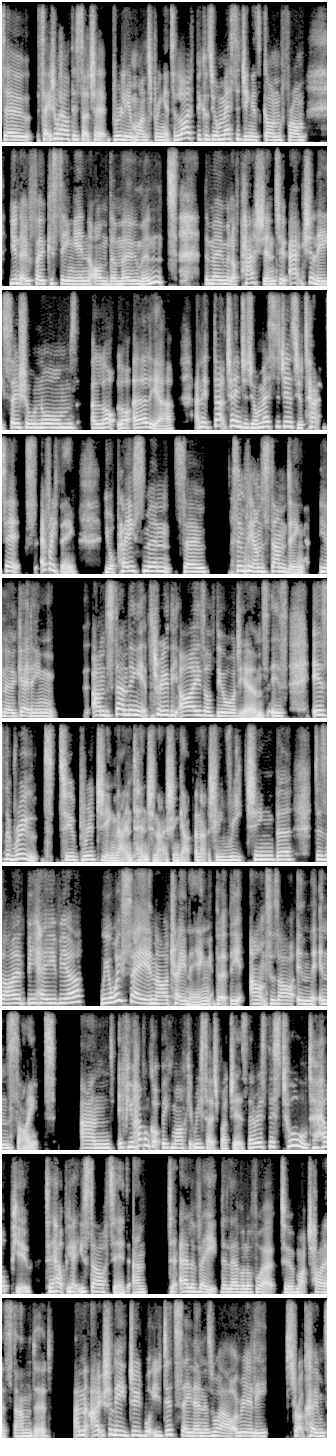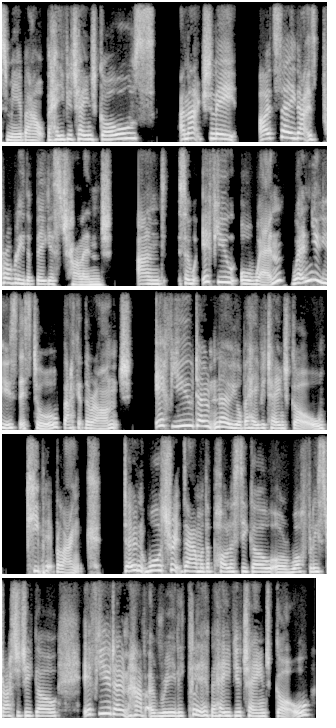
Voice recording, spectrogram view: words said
So sexual health is such a brilliant one to bring it to life because your messaging has gone from, you know, focusing in on the moment, the moment of passion to actually social norms a lot, lot earlier. And it, that changes your messages, your tactics, everything, your placement. So simply understanding, you know, getting understanding it through the eyes of the audience is is the route to bridging that intention action gap and actually reaching the desired behavior. We always say in our training that the answers are in the insight. And if you haven't got big market research budgets there is this tool to help you to help you get you started and to elevate the level of work to a much higher standard. And actually jude what you did say then as well really struck home to me about behavior change goals. And actually, I'd say that is probably the biggest challenge. And so if you, or when, when you use this tool back at the ranch, if you don't know your behavior change goal, keep it blank. Don't water it down with a policy goal or a waffly strategy goal. If you don't have a really clear behavior change goal,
